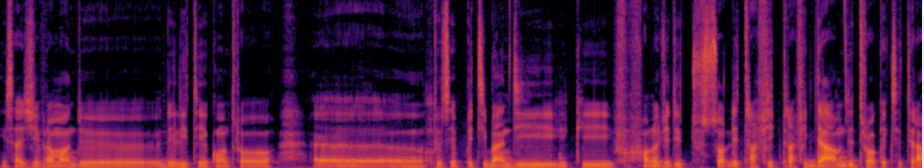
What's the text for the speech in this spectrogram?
il s'agit vraiment de, de, lutter contre euh, tous ces petits bandits qui font l'objet de toutes sortes de trafics, trafic d'armes, de drogue, etc.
